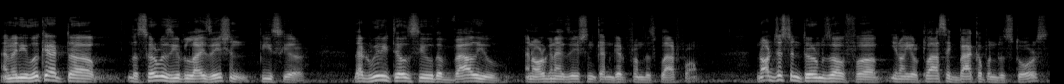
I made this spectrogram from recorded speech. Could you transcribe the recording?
And when you look at uh, the service utilization piece here, that really tells you the value an organization can get from this platform. Not just in terms of uh, you know, your classic backup and restores,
